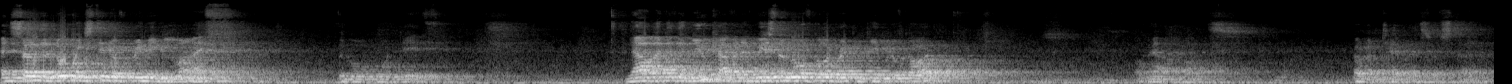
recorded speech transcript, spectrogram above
And so the law, instead of bringing life, the law brought death. Now, under the new covenant, where's the law of God written, people of God? On our hearts, not on tablets of stone.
